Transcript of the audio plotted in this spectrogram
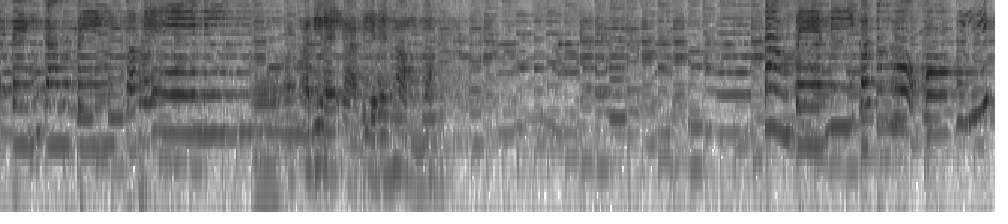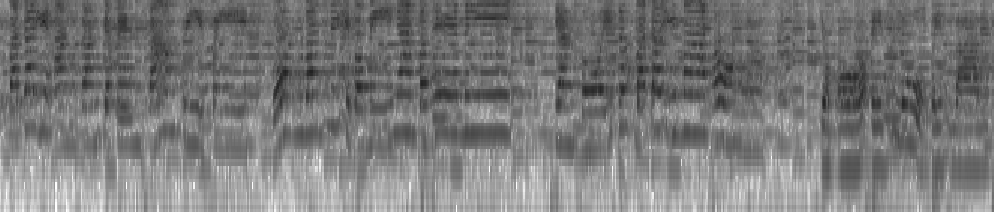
ดแปงเก่าเป็นประเพณีอ๋ออันอันนี้รายการที่จะได้ห้ามเนาะตั้งแต่มีก็ตั้งโลกโควิดบ่ได้ห่างกันจะเป็นสามสี่ปีวันวันนี้บ่มีงานประเพณี จันสวยตึงบ่ได้มาทอง จะขอเป็นลูกเป็นหลานไผ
